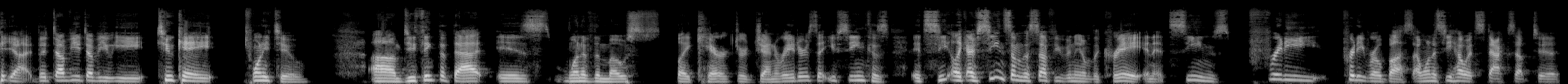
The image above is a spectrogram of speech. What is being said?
yeah, the WWE 2K22, um, do you think that that is one of the most like character generators that you've seen? Because it's like I've seen some of the stuff you've been able to create, and it seems pretty pretty robust. I want to see how it stacks up to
